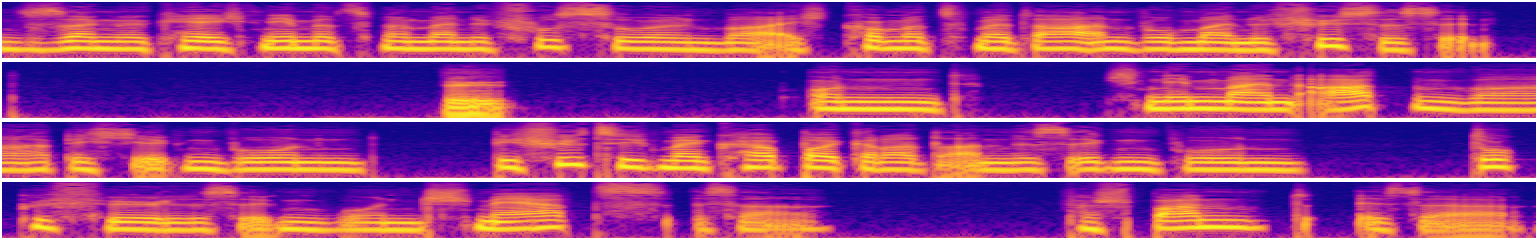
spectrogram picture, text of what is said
Und zu sagen, okay, ich nehme jetzt mal meine Fußsohlen wahr, ich komme jetzt mal da an, wo meine Füße sind. Mhm. Und ich nehme meinen Atem wahr, habe ich irgendwo ein, wie fühlt sich mein Körper gerade an? Ist irgendwo ein Druckgefühl, ist irgendwo ein Schmerz, ist er verspannt, ist er,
